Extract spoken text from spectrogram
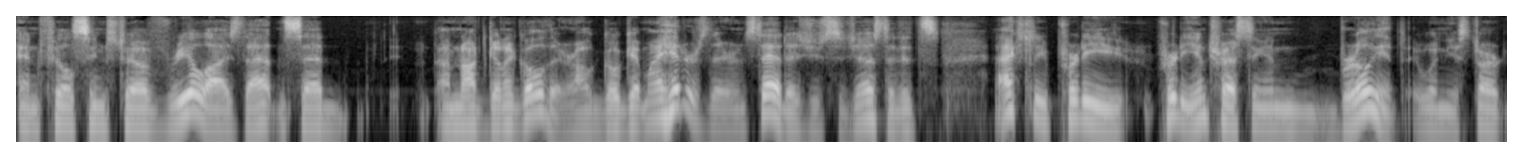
And Phil seems to have realized that and said, I'm not going to go there. I'll go get my hitters there instead, as you suggested. It's actually pretty pretty interesting and brilliant when you start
